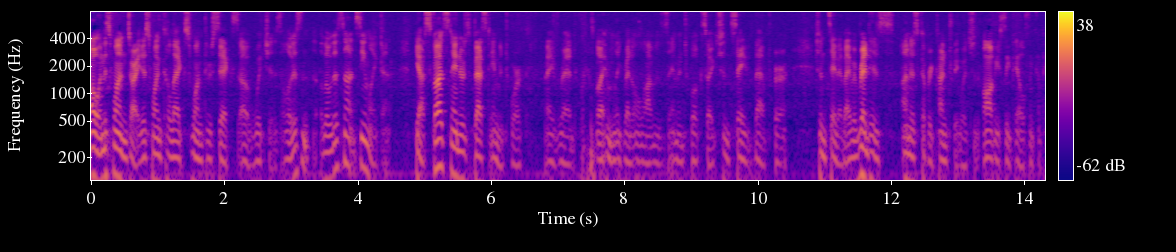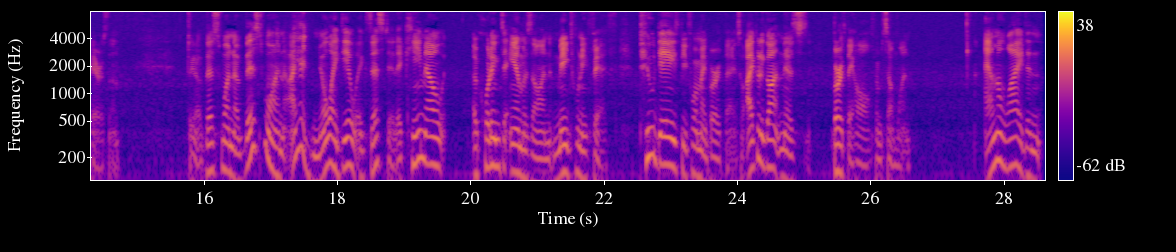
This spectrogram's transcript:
Oh, and this one, sorry, this one collects one through six of Wytches. Although it doesn't, although it does not seem like that. Yeah, Scott Snyder's best image work I've read. Well, I haven't really read a whole lot of his image books, so I shouldn't say that for, shouldn't say that. But I've read his Undiscovered Country, which obviously pales in comparison you know, this one. Now, this one, I had no idea existed. It came out, according to Amazon, May 25th, two days before my birthday. So I could have gotten this birthday haul from someone. I don't know why I didn't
